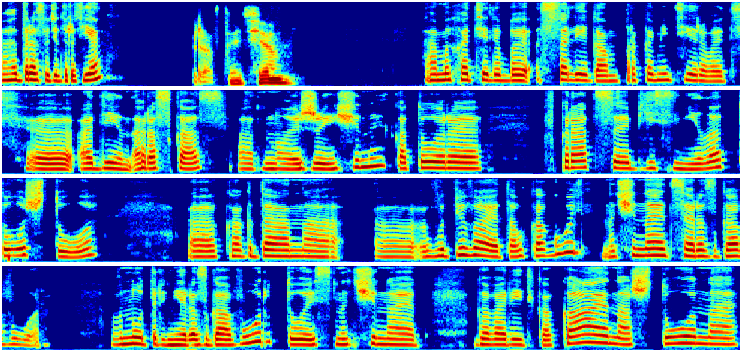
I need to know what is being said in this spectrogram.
А, Здравствуйте, друзья. Здравствуйте. А Мы хотели бы с Олегом прокомментировать э, один рассказ одной женщины, которая вкратце объяснила то, что э, когда она э, выпивает алкоголь, начинается разговор, внутренний разговор, то есть начинает говорить, какая она, что она,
